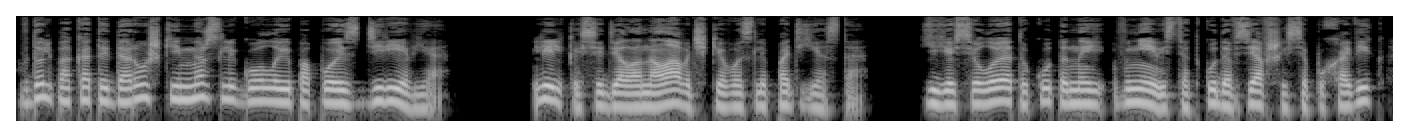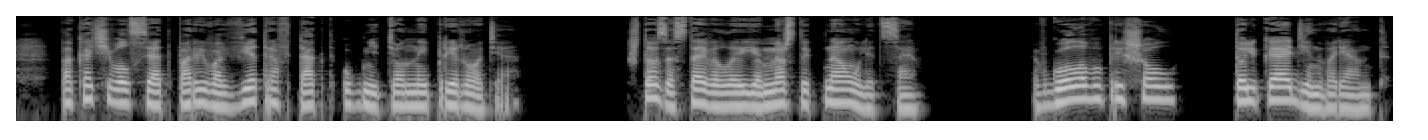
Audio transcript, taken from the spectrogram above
вдоль покатой дорожки мерзли голые по пояс деревья. Лилька сидела на лавочке возле подъезда. Ее силуэт, укутанный в невесть, откуда взявшийся пуховик, покачивался от порыва ветра в такт угнетенной природе. Что заставило ее мерзнуть на улице? В голову пришел только один вариант.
